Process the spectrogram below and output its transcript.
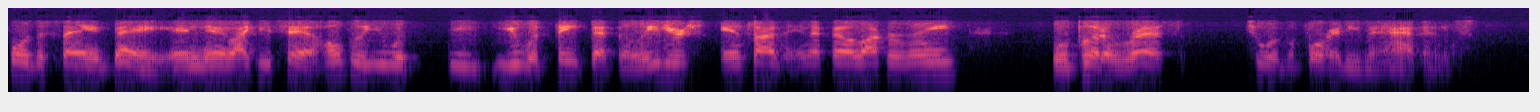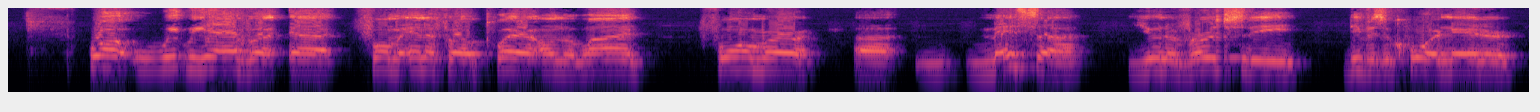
for the same thing. And, like you said, hopefully you would you would think that the leaders inside the NFL locker room will put a rest to it before it even happens. Well, we, we have a, a former NFL player on the line, former uh, Mesa University defensive coordinator,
